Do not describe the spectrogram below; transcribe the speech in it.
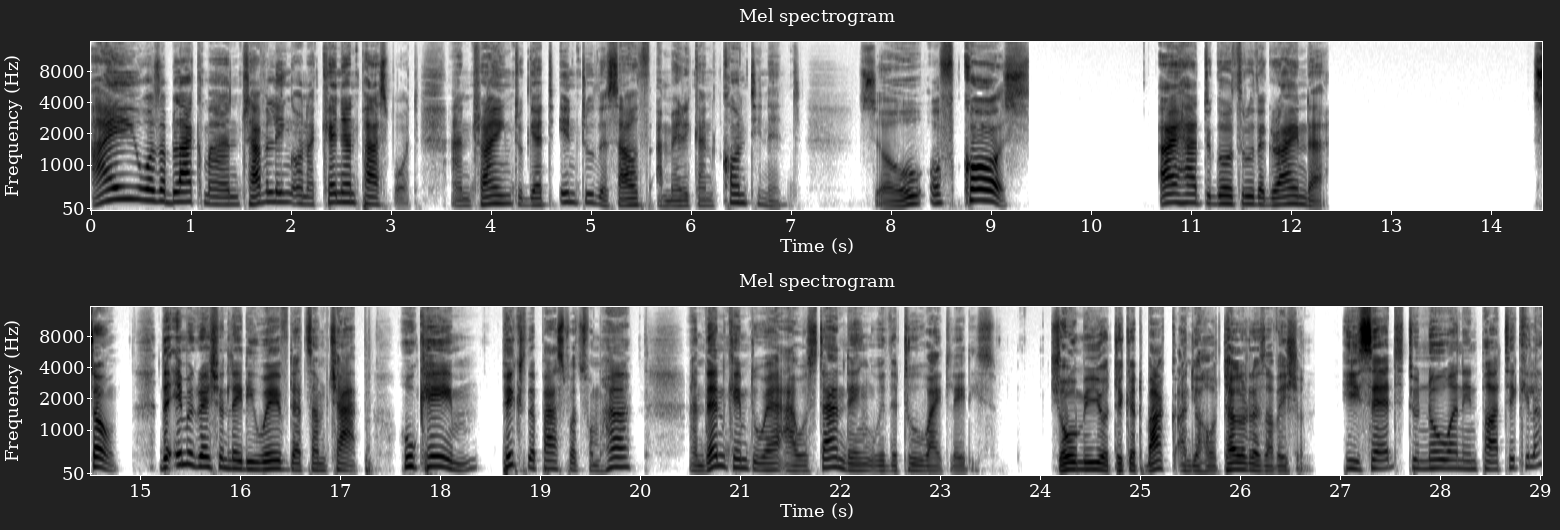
I was a black man traveling on a Kenyan passport and trying to get into the South American continent. So, of course, I had to go through the grinder. So, the immigration lady waved at some chap who came, picked the passports from her, and then came to where I was standing with the two white ladies. Show me your ticket back and your hotel reservation. He said to no one in particular,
